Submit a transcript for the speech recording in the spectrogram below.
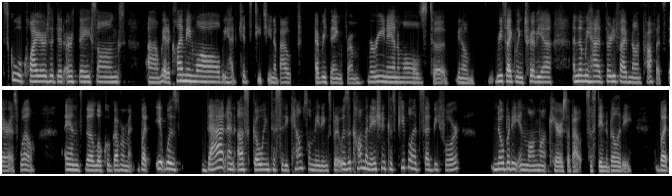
school choirs that did Earth Day songs. Um, we had a climbing wall. We had kids teaching about everything from marine animals to, you know, recycling trivia. And then we had 35 nonprofits there as well and the local government. But it was that and us going to city council meetings, but it was a combination because people had said before, nobody in Longmont cares about sustainability. But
